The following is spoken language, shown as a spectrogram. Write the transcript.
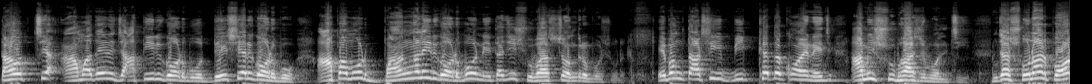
তা হচ্ছে আমাদের জাতির গর্ব, দেশের গর্ব, আপামোর বাঙালির গর্ব নেতাজি সুভাষচন্দ্র বসুর। এবং তার সেই বিখ্যাত কয়েনেজ আমি সুভাষ বলছি। যা শোনার পর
